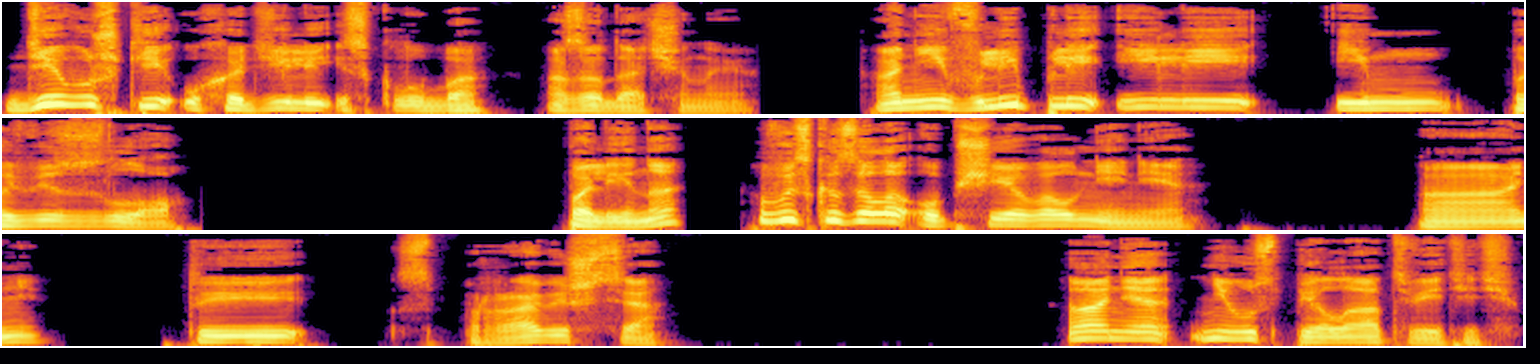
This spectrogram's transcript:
Девушки уходили из клуба озадаченные. Они влипли или им повезло. Полина высказала общее волнение. «Ань, ты справишься?» Аня не успела ответить.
